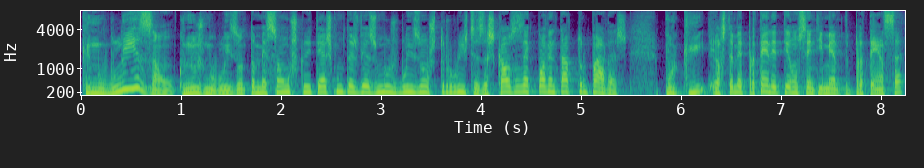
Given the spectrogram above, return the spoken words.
que mobilizam, que nos mobilizam, também são os critérios que muitas vezes mobilizam os terroristas. As causas é que podem estar deturpadas, porque eles também pretendem ter um sentimento de pertença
